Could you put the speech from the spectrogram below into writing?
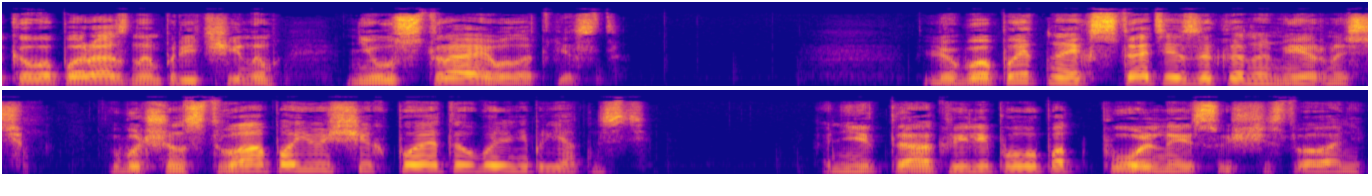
кого по разным причинам не устраивал отъезд. Любопытная, кстати, закономерность. У большинства поющих поэтов были неприятности. Они и так вели полуподпольное существование,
